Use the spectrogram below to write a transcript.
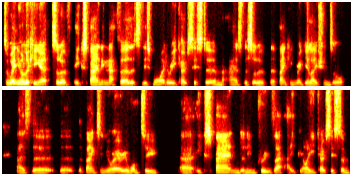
So when you're looking at sort of expanding that further to this wider ecosystem as the sort of the banking regulations or as the, the, the banks in your area want to uh, expand and improve that API ecosystem,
